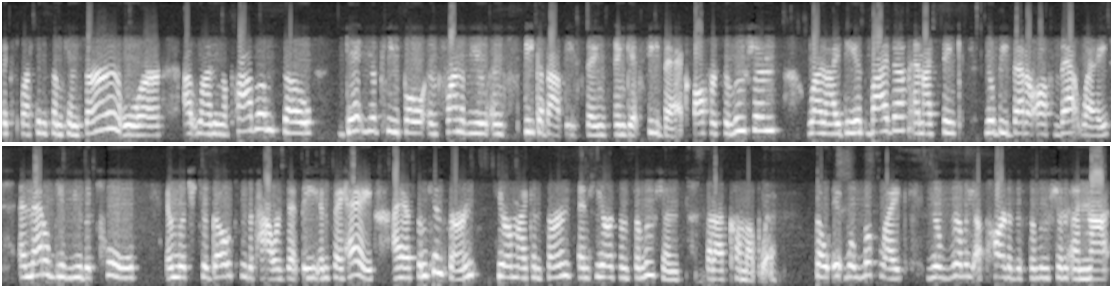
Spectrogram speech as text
expressing some concern or outlining a problem. So get your people in front of you and speak about these things and get feedback. Offer solutions, run ideas by them, and I think you'll be better off that way. And that'll give you the tools in which to go to the powers that be and say, hey, I have some concerns. Here are my concerns, and here are some solutions that I've come up with. So it will look like you're really a part of the solution and not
